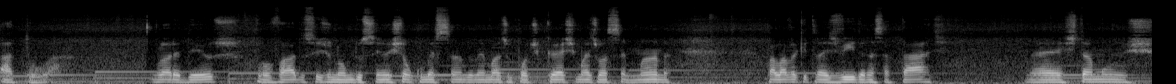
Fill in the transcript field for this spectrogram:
à toa. Glória a Deus, louvado seja o nome do Senhor. Estão começando né, mais um podcast, mais uma semana palavra que traz vida nessa tarde. Né? Estamos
